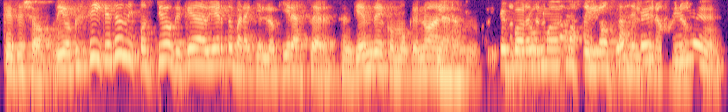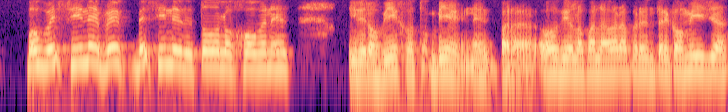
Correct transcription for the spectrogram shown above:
qué sé yo. Digo que sí, que sea un dispositivo que quede abierto para quien lo quiera hacer. ¿Se entiende? Como que no hay. No, estamos celosas del fenómeno. vos ves cine, ves, cine de todos los jóvenes y de los viejos también. Eh, para, odio la palabra, pero entre comillas,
